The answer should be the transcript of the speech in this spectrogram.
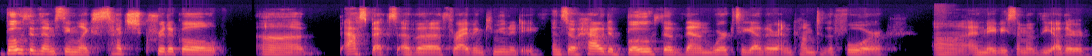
Both of them seem like such critical uh, aspects of a thriving community. And so how do both of them work together and come to the fore? Uh, and maybe some of the other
